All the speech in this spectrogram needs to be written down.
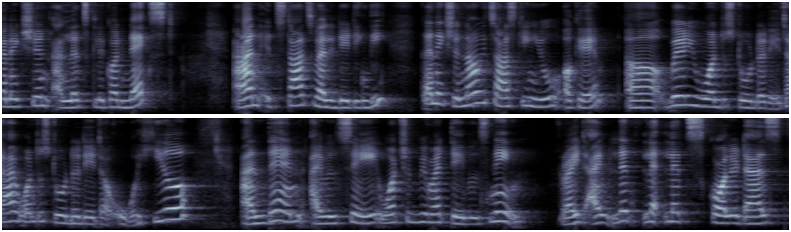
connection. And let's click on next. And it starts validating the connection. Now it's asking you, okay, uh, where you want to store the data. I want to store the data over here. And then I will say what should be my table's name right? I let, let let's call it as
